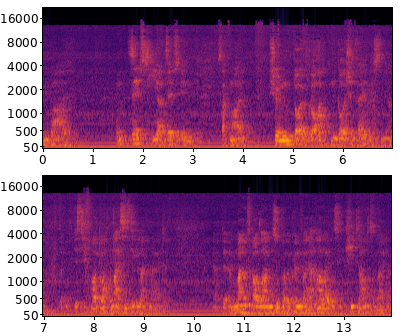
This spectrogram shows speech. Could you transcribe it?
überall. Und selbst hier, selbst in, sag mal, schönen geordneten deutschen Verhältnissen, ja, ist die Frau dort meistens die Gelackmeierte. Ja, der Mann und Frau sagen, super, wir können weiter arbeiten, es gibt Kita und so weiter.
